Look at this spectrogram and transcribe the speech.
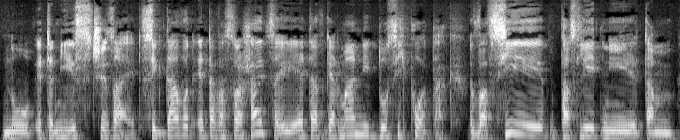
но это не исчезает. Всегда вот это возвращается, и это в Германии до сих пор так. Во все последние, там,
